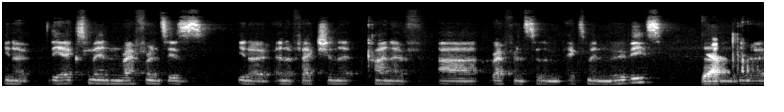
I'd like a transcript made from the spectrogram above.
you know, the X Men reference is, you know, an affectionate kind of uh, reference to the X Men movies. Yeah. Um, you know,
